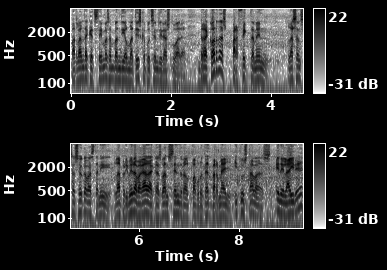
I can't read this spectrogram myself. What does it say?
parlant d'aquests temes em van dir el mateix que potser em diràs tu ara. Recordes perfectament la sensació que vas tenir la primera vegada que es va encendre el pebrotet vermell i tu estaves en el aire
